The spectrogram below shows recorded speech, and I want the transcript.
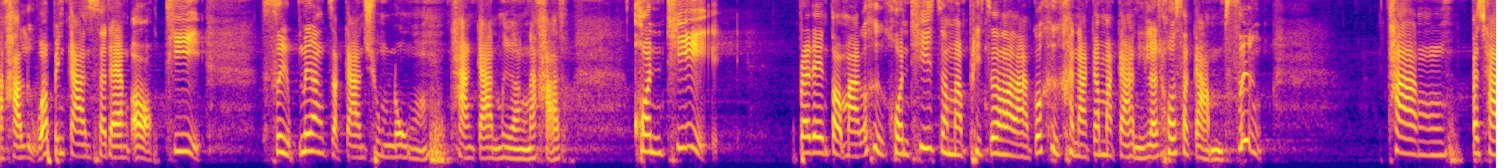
นะคะ หรือว่าเป็นการแสดงออกที่สืบเนื่องจากการชุมนุมทางการเมืองนะคะ คนที่ ประเด็นต่อมาก็คือคนที่จะมาพิจารณาก็คือคณะกรรมการนิรโทษกรรม ซึ่งทางประชา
